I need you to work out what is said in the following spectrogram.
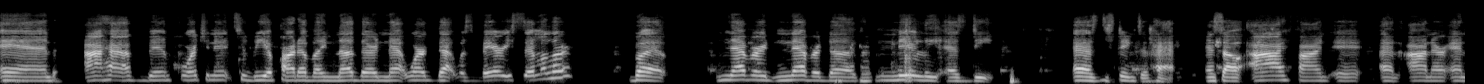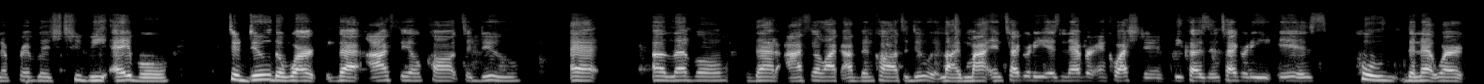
and i have been fortunate to be a part of another network that was very similar but never, never dug nearly as deep as Distinctive had. And so I find it an honor and a privilege to be able to do the work that I feel called to do at a level that I feel like I've been called to do it. Like my integrity is never in question because integrity is who the network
